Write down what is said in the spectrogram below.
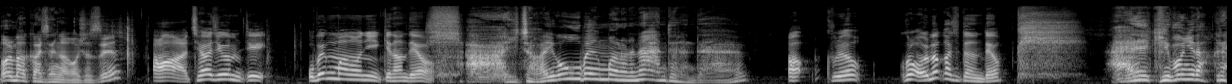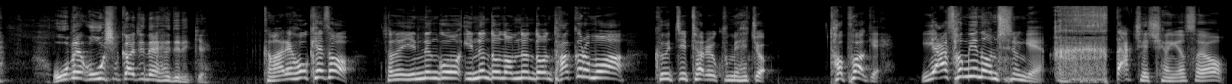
얼마까지 생각하셨어요? 아 제가 지금 이 500만 원이 있긴 한데요. 아, 이 차가 이거 500만 원은 안 되는데. 아 그래요? 그럼 얼마까지 되는데요? 아이, 기분이다. 그래. 550까지 내 해드릴게. 그 말에 혹해서 저는 있는 거 있는 돈 없는 돈 다 끌어모아 그 집차를 구매했죠. 터프하게 야성미 넘치는 게 딱 제 취향이었어요.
